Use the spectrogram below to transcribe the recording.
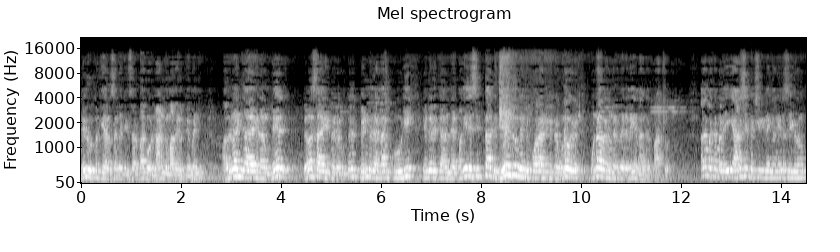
நெல் உற்பத்தியாளர் சங்கத்தின் சார்பாக ஒரு நான்கு மாதங்களுக்கு முன் பதினைஞ்சாயிரம் பேர் விவசாய பெருமக்கள் பெண்கள் எல்லாம் கூடி எங்களுக்கு அந்த பகுதியில் சிப்காட் வேண்டும் என்று போராடுகின்ற உணவு உண்ணாவிரதம் இருந்த நிலையை நாங்கள் பார்த்தோம். அது மட்டுமல்ல அரசியல் கட்சியில் நீங்கள் என்ன செய்கிறோம்?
